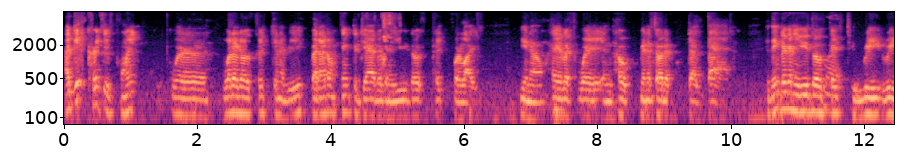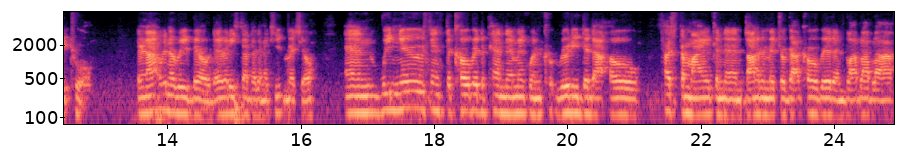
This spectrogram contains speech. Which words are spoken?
I get Chris's point where what are those picks going to be, but I don't think the Jazz are going to use those picks for like, you know, hey, let's wait and hope Minnesota does bad. I think they're going to use those right. picks to re retool. They're not going to rebuild. They already said they're going to keep Mitchell. And we knew since the COVID pandemic when Rudy did that whole touch the mic and then Donovan Mitchell got COVID and blah, blah, blah,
